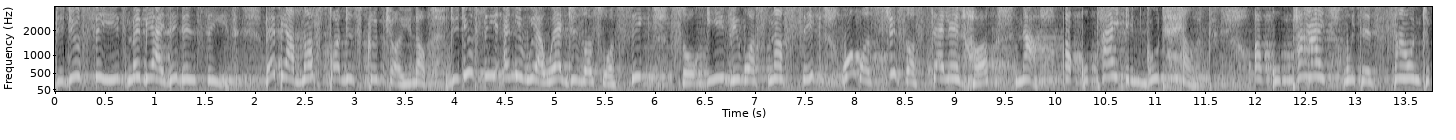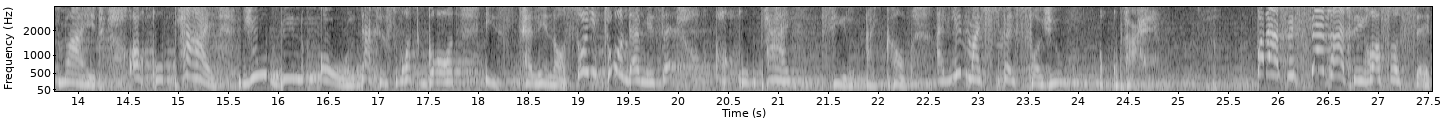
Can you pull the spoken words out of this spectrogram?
Did you see it? Maybe I didn't see it. Maybe I've not studied scripture enough. Did you see anywhere where Jesus was sick? So if he was not sick, what was Jesus telling us? Now, occupy in good health, occupy with a sound mind, occupy you being old. That is what God is telling us. So he told them, He said, Occupy till I come. I leave my space for you, occupy. But as he said that, he also said,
